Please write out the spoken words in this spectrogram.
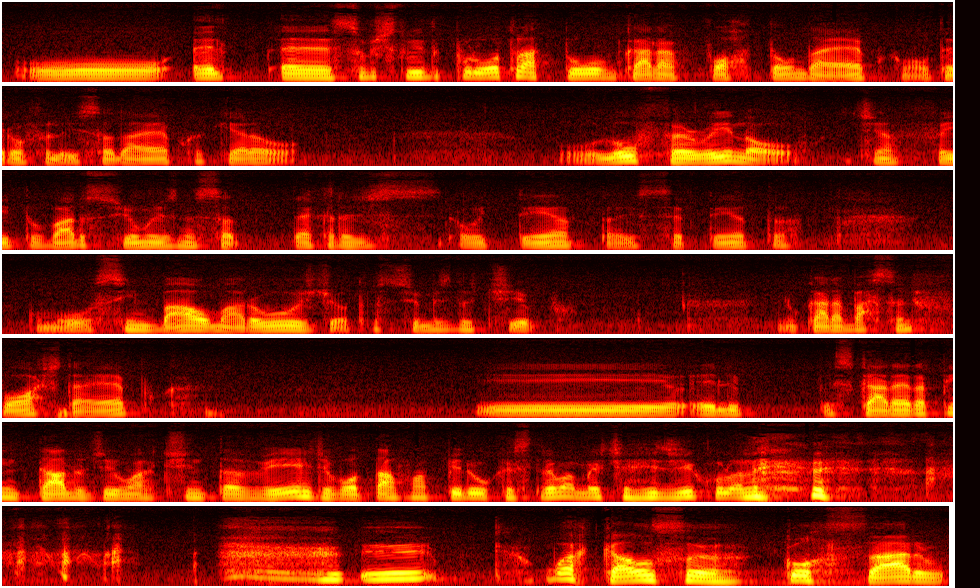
O, ele é substituído por outro ator, um cara fortão da época, um alterofilista da época, que era o, o Lou Ferrino, que tinha feito vários filmes nessa década de 80 e 70 como Simbal, Marujo e outros filmes do tipo. Um cara bastante forte da época. E ele, esse cara era pintado de uma tinta verde, botava uma peruca extremamente ridícula né? e uma calça corsário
